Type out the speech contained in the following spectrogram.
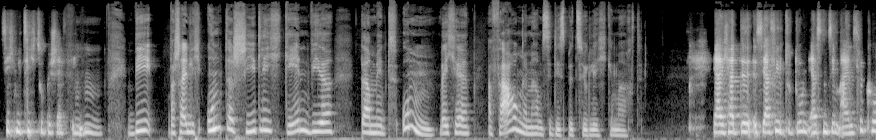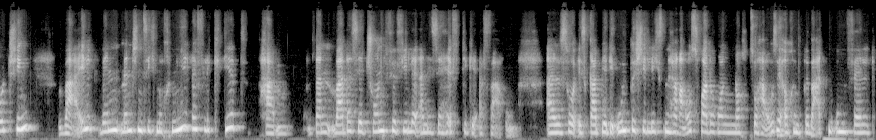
sich mit sich zu beschäftigen. Mhm. Wie wahrscheinlich unterschiedlich gehen wir damit um? Welche Erfahrungen haben Sie diesbezüglich gemacht? Ja, ich hatte sehr viel zu tun, erstens im Einzelcoaching weil wenn Menschen sich noch nie reflektiert haben, dann war das jetzt schon für viele eine sehr heftige Erfahrung. Also es gab ja die unterschiedlichsten Herausforderungen noch zu Hause, auch im privaten Umfeld.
